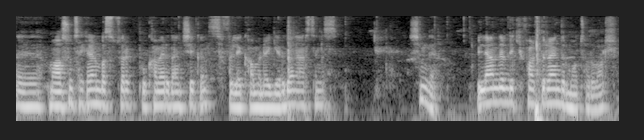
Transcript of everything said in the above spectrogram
e, mouse'un tekerlerini basıp tutarak bu kameradan çıkın. Sıfır ile kameraya geri dönersiniz. Şimdi Blender'daki farklı render motoru var.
